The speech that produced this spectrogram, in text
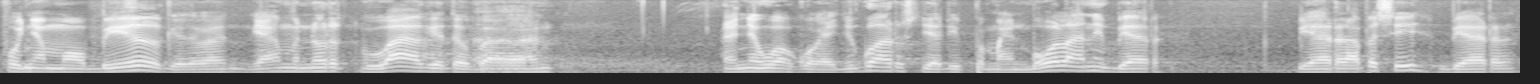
punya mobil gitu kan. Ya menurut gua gitu bal kan. Kayaknya wah gua kayaknya gua harus jadi pemain bola nih biar biar apa sih? Biar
